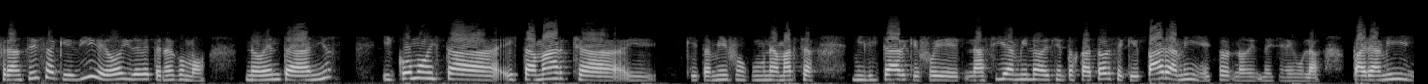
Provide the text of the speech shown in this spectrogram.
francesa que vive hoy, debe tener como 90 años, y cómo esta, esta marcha, eh, que también fue una marcha militar que fue nacida en 1914, que para mí, esto no, dice ningún lado, para mí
